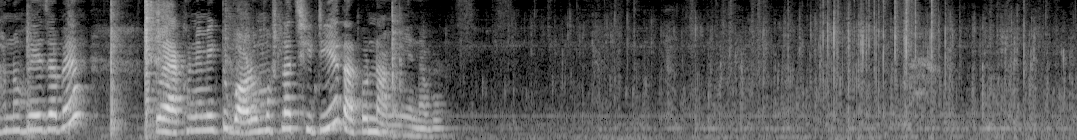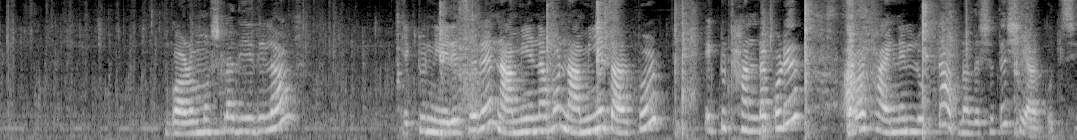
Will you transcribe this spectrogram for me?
ঘন হয়ে যাবে। তো এখন আমি একটু গরম মশলা ছিটিয়ে তারপর নামিয়ে নেব। গরম মশলা দিয়ে দিলাম। একটু নেড়ে চেড়ে নামিয়ে নেব। নামিয়ে তারপর একটু ঠান্ডা করে আবার ফাইনাল লুকটা আপনাদের সাথে শেয়ার করছি।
